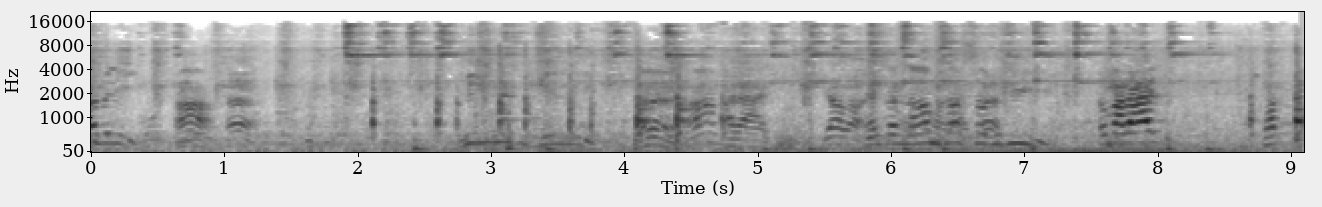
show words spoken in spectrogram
हाँ हाँ। हाँ। महाराज क्या बात इनका नाम था सबरी तो महाराज भक्ति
